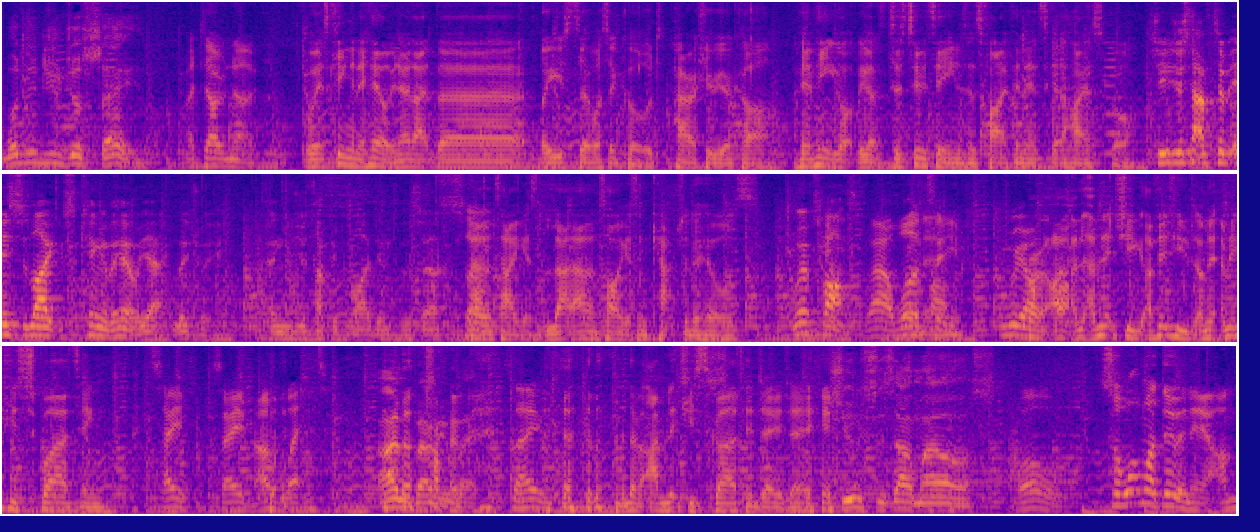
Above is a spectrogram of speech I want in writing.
What did you just say? I don't know. Well, it's King of the Hill, you know, like the what used to what's it called? Parachute your car. I think you got we got there's two teams. There's five minutes to get the highest score. so you just have to. It's like King of the Hill, yeah, literally. And you just have to glide into the circle. So Land on targets, land on targets, and capture the hills. We're fast. Wow, what a We're team. fast. We are. Bro, I, fast. I'm literally, I'm literally, I'm literally squirting. Same, same. I'm wet. I'm very wet. same. I'm literally squirting, JJ. Juice is out my ass. Whoa. So what am I doing here? I'm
